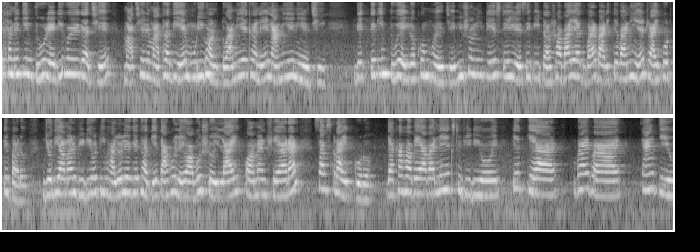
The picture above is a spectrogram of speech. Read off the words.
এখানে কিন্তু রেডি হয়ে গেছে মাছের মাথা দিয়ে মুড়ি ঘন্ট। আমি এখানে নামিয়ে নিয়েছি। দেখতে কিন্তু এই রকম হয়েছে। ভীষণই টেস্ট এই রেসিপিটা সবাই একবার বাড়িতে বানিয়ে ট্রাই করতে পারো। যদি আমার ভিডিওটি ভালো লেগে থাকে, তাহলে অবশ্যই লাইক কমেন্ট শেয়ার আর সাবস্ক্রাইব করো। দেখা হবে আবার নেক্সট ভিডিওয় take care bye bye thank you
